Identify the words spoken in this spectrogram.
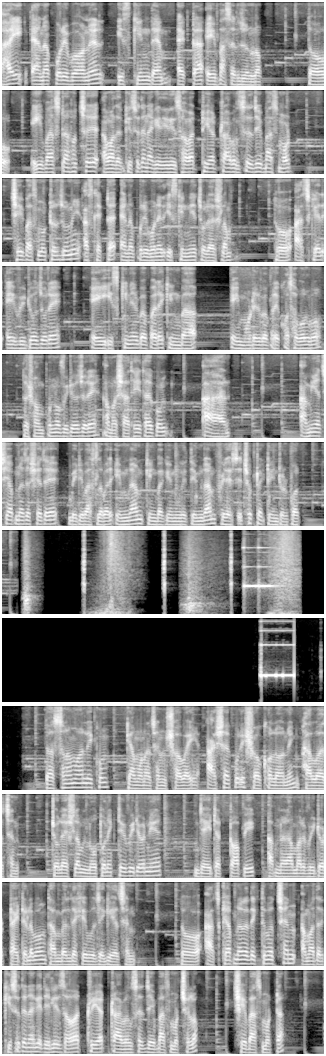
ভাই অ্যানা পরিবহনের স্কিন দেন একটা এই বাসের জন্য। তো এই বাসটা হচ্ছে আমাদের কিছুদিন আগে রিলিজ হওয়ার টিয়ার ট্রাভেলসের যে বাস মোড, সেই বাস মোডটার জন্যই আজকে একটা অ্যানা পরিবহনের স্কিন নিয়ে চলে আসলাম। তো আজকের এই ভিডিও জুড়ে এই স্কিনের ব্যাপারে কিংবা এই মোডের ব্যাপারে কথা বলব। তো সম্পূর্ণ ভিডিও জুড়ে আমার সাথেই থাকুন। আর আমি আছি আপনাদের সাথে বিডি বাসলাবার ইমরান কিংবা উইথ ইমরান ফিরে এসেছি ছোট্ট একটা ইন্টোর আসসালামু আলাইকুম। কেমন আছেন সবাই? আশা করি সকলে অনেক ভালো আছেন। চলে আসলাম নতুন একটি ভিডিও নিয়ে যে এটার টপিক আপনারা আমার ভিডিওর টাইটেল এবং থাম্বেল দেখে বুঝে গিয়েছেন। তো আজকে আপনারা দেখতে পাচ্ছেন, আমাদের কিছুদিন আগে রিলিজ হওয়া ট্রিয়ার ট্রাভেলসের যে বাস মোড ছিল, সেই বাস মোডটা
